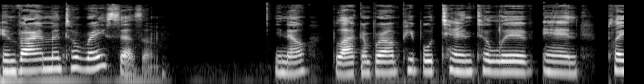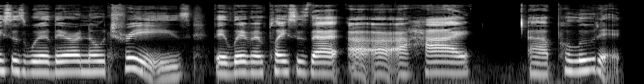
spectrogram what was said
Environmental racism. You know, black and brown people tend to live in places where there are no trees. They live in places that are, are, are high uh, polluted.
